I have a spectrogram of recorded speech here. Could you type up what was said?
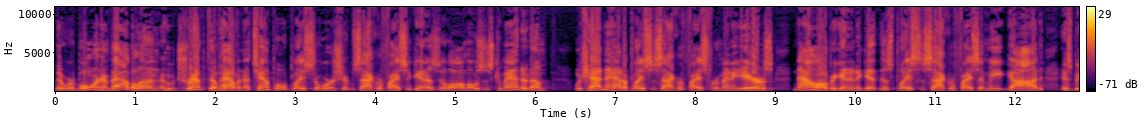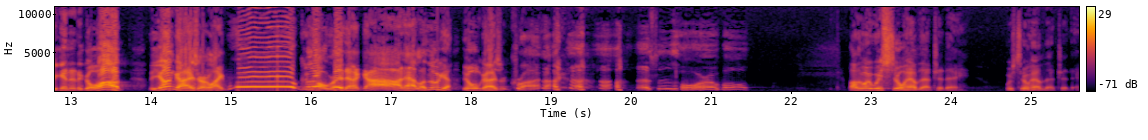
that were born in Babylon who dreamt of having a temple, a place to worship and sacrifice again as the law of Moses commanded them, which hadn't had a place to sacrifice for many years, now are beginning to get this place to sacrifice and meet God is beginning to go up. The young guys are like, woo, glory to God, hallelujah. The old guys are crying, this is horrible. By the way, we still have that today. We still have that today.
